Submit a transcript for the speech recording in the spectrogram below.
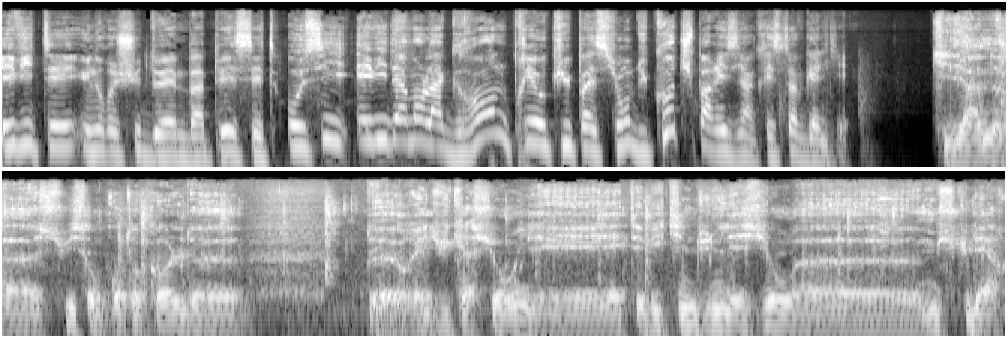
Éviter une rechute de Mbappé, c'est aussi évidemment la grande préoccupation du coach parisien Christophe Galtier. Kylian euh, suit son protocole de, de rééducation. Il, est- il a été victime d'une lésion euh, musculaire.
